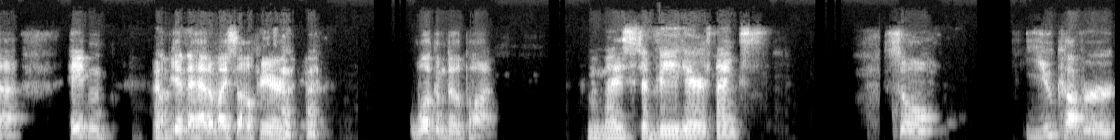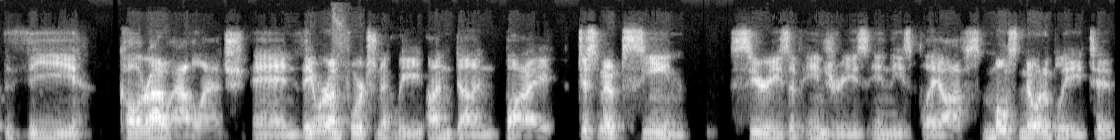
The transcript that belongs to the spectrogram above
uh, Hayden, I'm getting ahead of myself here. Welcome to the pod. Nice to be here. Thanks. So you cover the Colorado Avalanche, and they were unfortunately undone by just an obscene series of injuries in these playoffs, most notably to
